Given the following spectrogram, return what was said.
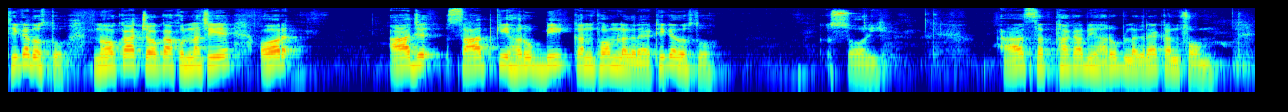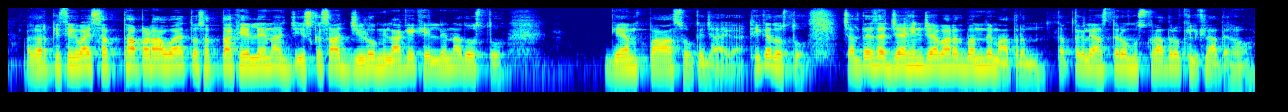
ठीक है दोस्तों? नौ का चौका खुलना चाहिए और आज सात की हरूप भी कंफर्म लग रहा है। ठीक है दोस्तों? सॉरी। आज सत्ता का भी हरूप लग रहा है कंफर्म अगर किसी के भाई सत्ता पड़ा हुआ है तो सत्ता खेल लेना इसके साथ ज़ीरो मिला के खेल लेना दोस्तों। गेम पास होके जाएगा। ठीक है दोस्तों? चलते सर। जय हिंद, जय भारत बंदे मातरम। तब तक ले हँसते रहो, मुस्कुराते रहो, खिलखिलाते रहो।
